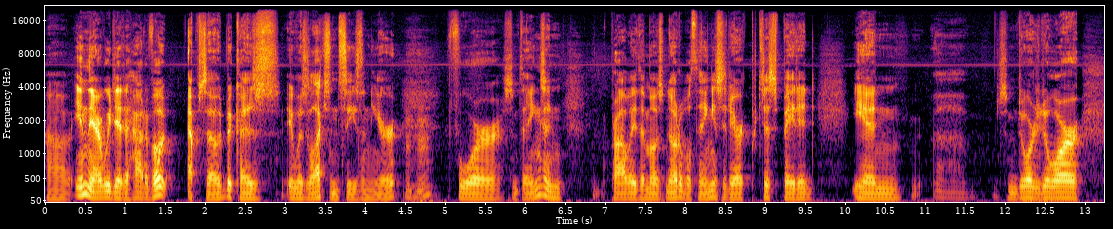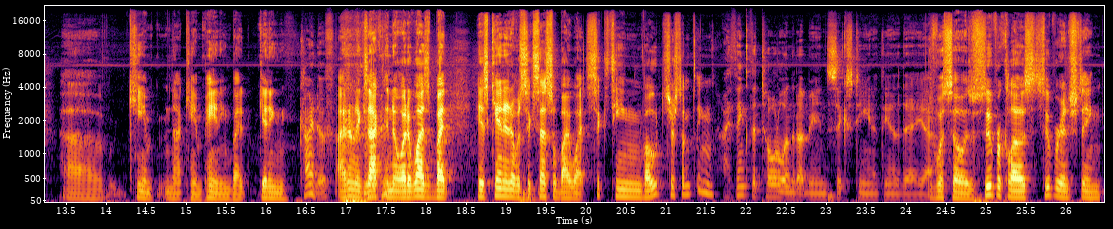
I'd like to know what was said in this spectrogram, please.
Uh, in there, we did a how to vote episode because it was election season here hmm for some things, and probably the most notable thing is that Aeric participated in uh, some door-to-door uh, camp, not campaigning, but getting. Kind of. I don't exactly know what it was, but his candidate was successful by what, 16 votes or something? I think the total ended up being 16 at the end of the day. Yeah. It was- so it was super close, super interesting,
